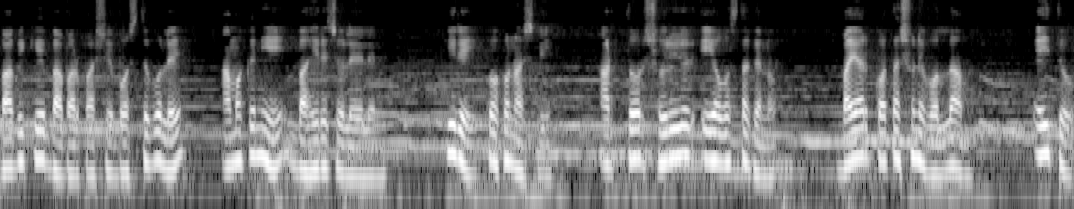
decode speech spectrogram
বাবিকে বাবার পাশে বসতে বলে আমাকে নিয়ে বাহিরে চলে এলেন। কিরে, কখন আসলি? আর তোর শরীরের এই অবস্থা কেন? ভাইয়ার কথা শুনে বললাম, এই তো,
